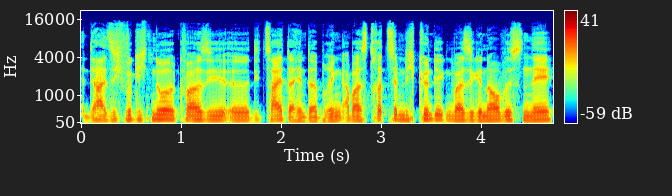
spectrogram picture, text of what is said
da sich wirklich nur quasi äh, die Zeit dahinter bringen, aber es trotzdem nicht kündigen, weil sie genau wissen, nee,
